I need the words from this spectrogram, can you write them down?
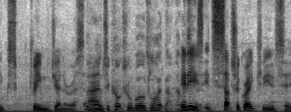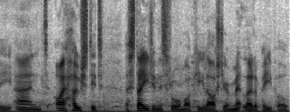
extremely generous. The and horticultural world's like that. Though, it is. It's such a great community, and I hosted a stage in this floral marquee last year and met a load of people,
